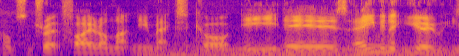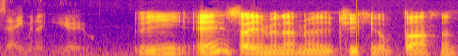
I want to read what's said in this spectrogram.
Concentrate fire on that New Mexico. He is aiming at you. He's aiming at you. He is aiming at me, cheeky little bastard.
